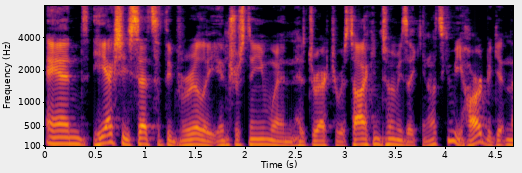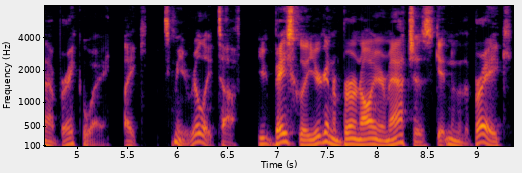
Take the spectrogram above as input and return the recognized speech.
And he actually said something really interesting when his director was talking to him. He's like, you know, it's gonna be hard to get in that breakaway. Like it's gonna be really tough. You basically you're gonna burn all your matches getting into the break,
